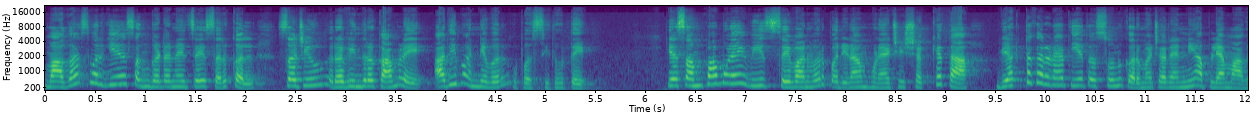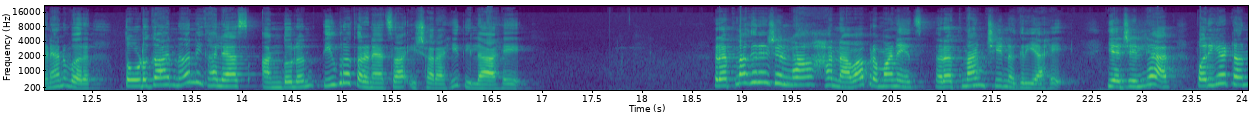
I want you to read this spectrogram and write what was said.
मागासवर्गीय संघटनेचे सर्कल सचिव रवींद्र कांबळे आदी मान्यवर उपस्थित होते. या संपामुळे वीज सेवांवर परिणाम होण्याची शक्यता व्यक्त करण्यात येत असून कर्मचाऱ्यांनी आपल्या मागण्यांवर तोडगा न निघाल्यास आंदोलन तीव्र करण्याचा इशाराही दिला आहे. रत्नागिरी जिल्हा हा नावाप्रमाणेच रत्नांची नगरी आहे. या जिल्ह्यात पर्यटन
